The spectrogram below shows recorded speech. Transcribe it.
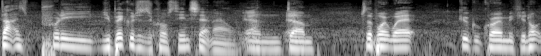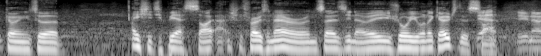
that is pretty ubiquitous across the internet now, Yeah, and yeah. Um, to the point where Google Chrome, if you're not going to a HTTPS site, actually throws an error and says, you know, are you sure you want to go to this yeah, site? you know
